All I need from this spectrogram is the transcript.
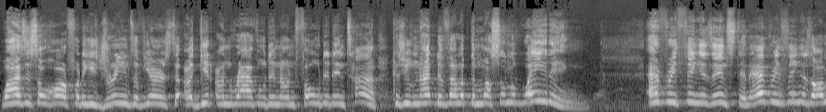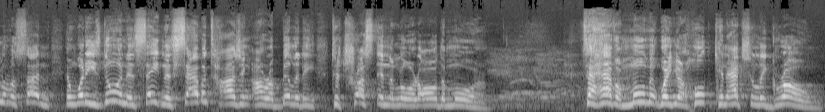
Why is it so hard for these dreams of yours to uh, get unraveled and unfolded in time? Because you've not developed the muscle of waiting. Everything is instant. Everything is all of a sudden. And what he's doing is Satan is sabotaging our ability to trust in the Lord all the more. To have a moment where your hope can actually grow,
